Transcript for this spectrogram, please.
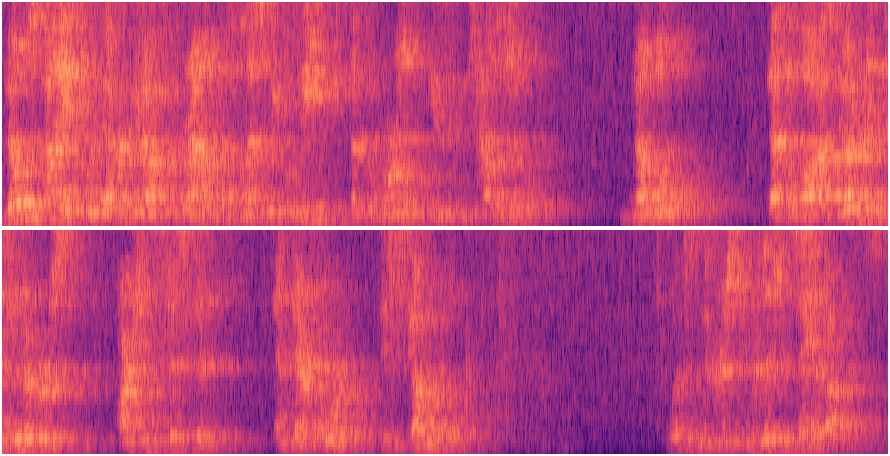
no science would ever get off the ground unless we believed that the world is intelligible, knowable, that the laws governing the universe are consistent, and therefore discoverable. What does the Christian religion say about this?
